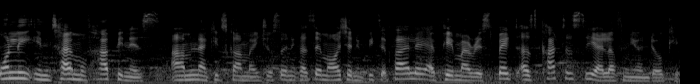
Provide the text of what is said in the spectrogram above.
only in time of happiness, amna kitu kama hicho. So nikasema wacha nipite pale, I pay my respect as courtesy, alafu niondoke.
